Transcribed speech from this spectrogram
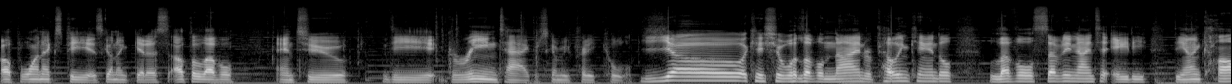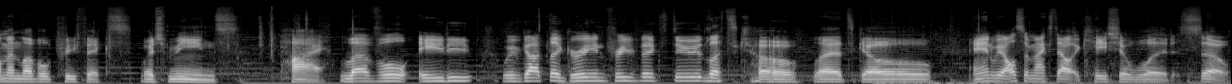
up 1 XP is going to get us up a level and to the green tag, which is going to be pretty cool. Yo, Acacia Wood level 9, Repelling Candle level 79 to 80, the uncommon level prefix, which means high. Level 80, we've got the green prefix, dude. Let's go. Let's go. And we also maxed out Acacia Wood, so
